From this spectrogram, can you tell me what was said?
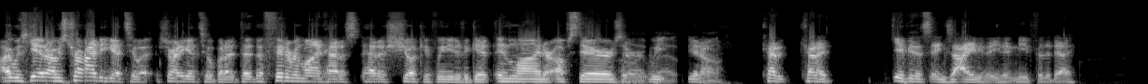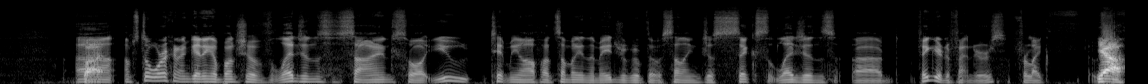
I was getting, I was trying to get to it, trying to get to it, but I, the, the fitter in line had us had us shook if we needed to get in line or upstairs or I we, bet. you know, kind of kind of gave you this anxiety that you didn't need for the day. Uh, I'm still working on getting a bunch of legends signed. So you tipped me off on somebody in the major group that was selling just six legends uh, figure defenders for like Yeah.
